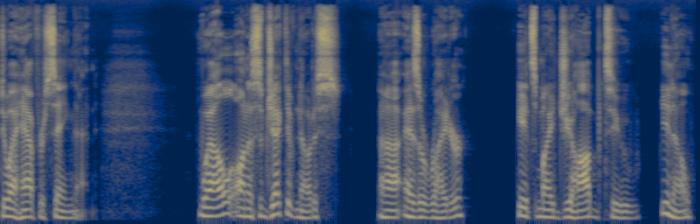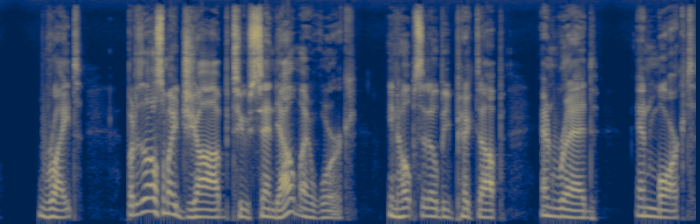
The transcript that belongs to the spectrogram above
do I have for saying that? Well, on a subjective notice, uh, as a writer, it's my job to, you know, write, but it's also my job to send out my work in hopes that it'll be picked up and read and marked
